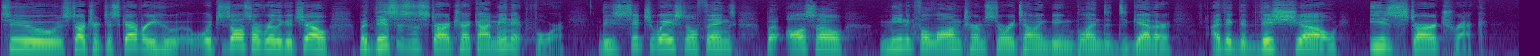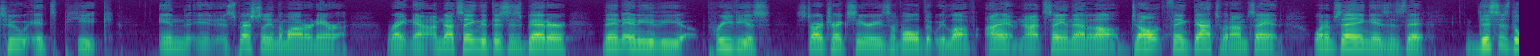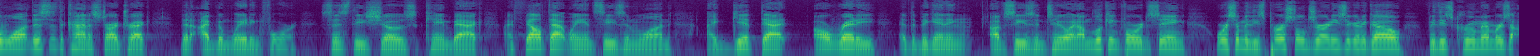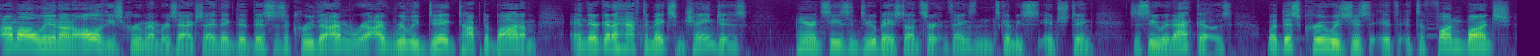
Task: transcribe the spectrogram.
to Star Trek Discovery, who which is also a really good show, but this is the Star Trek I'm in it for. These situational things, but also meaningful long-term storytelling being blended together. I think that this show is Star Trek to its peak in especially in the modern era right now. I'm not saying that this is better than any of the previous Star Trek series of old that we love. I am not saying that at all. Don't think that's what I'm saying. What I'm saying is is that this is the one this is the kind of Star Trek that I've been waiting for since these shows came back. I felt that way in season 1. I get that already at the beginning of season 2 and I'm looking forward to seeing where some of these personal journeys are going to go for these crew members. I'm all in on all of these crew members actually. I think that this is a crew that I'm re- I really dig top to bottom and they're going to have to make some changes here in season 2 based on certain things and it's going to be interesting to see where that goes. But this crew is just it's it's a fun bunch,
